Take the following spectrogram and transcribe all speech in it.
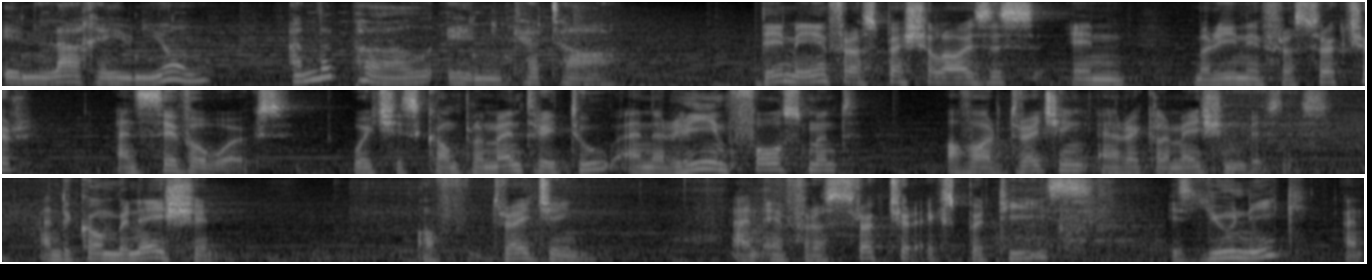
in La Réunion, and the Pearl in Qatar. DEME Infra specializes in marine infrastructure and civil works, which is complementary to and a reinforcement of our dredging and reclamation business. And the combination of dredging and infrastructure expertise is unique and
